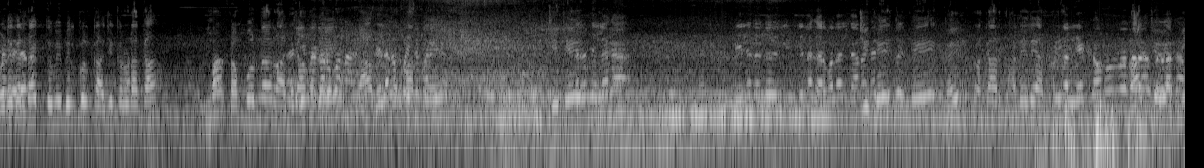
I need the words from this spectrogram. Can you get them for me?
वडेकर साहेब तुम्ही बिलकुल काळजी करू नका मग संपूर्ण राज्यामध्ये? या संदर्भामध्ये जिथे जिथे? जिथे गैरप्रकार झालेले असतील? राज्यव्यापी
